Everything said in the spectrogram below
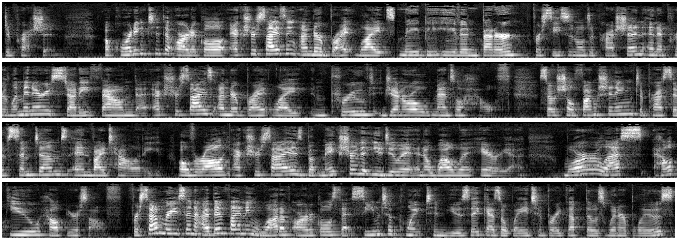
depression. According to the article, exercising under bright lights may be even better for seasonal depression, and a preliminary study found that exercise under bright light improved general mental health, social functioning, depressive symptoms, and vitality. Overall, exercise, but make sure that you do it in a well lit area more or less help you help yourself. For some reason, I've been finding a lot of articles that seem to point to music as a way to break up those winter blues.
